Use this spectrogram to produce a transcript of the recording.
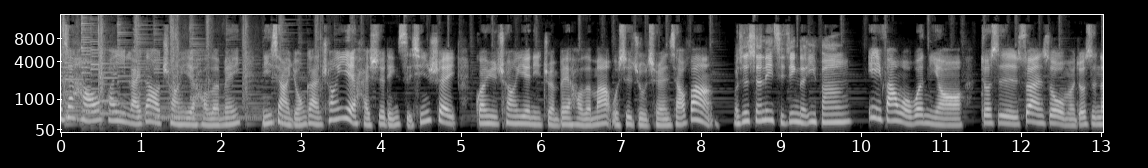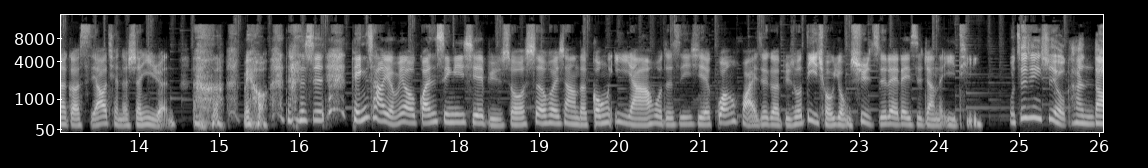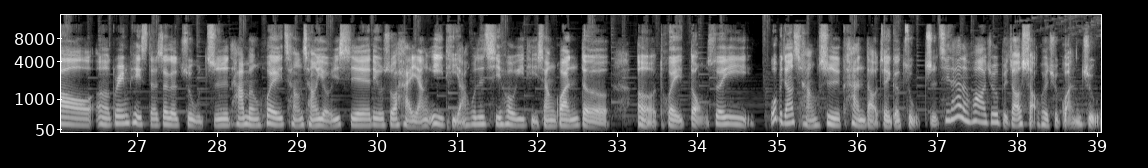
大家好，欢迎来到创业好了没？你想勇敢创业还是领死薪水？关于创业，你准备好了吗？我是主持人小放，我是身历其境的一方。一方，我问你哦，就是虽然说我们就是那个死要钱的生意人，没有，但是平常有没有关心一些，比如说社会上的公益啊，或者是一些关怀这个，比如说地球永续之类类似这样的议题？我最近是有看到，呃，Greenpeace 的这个组织，他们会常常有一些，例如说海洋议题啊，或是气候议题相关的呃推动，所以我比较尝试看到这个组织，其他的话就比较少会去关注。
